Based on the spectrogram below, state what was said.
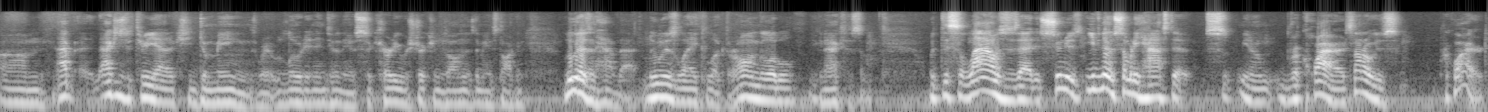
Um, Action 3 had actually domains where it loaded into and there's security restrictions on those domains talking. Lua doesn't have that. Lua is like, look, they're all global, you can access them. What this allows is that as soon as, even though somebody has to, you know, require, it's not always required,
